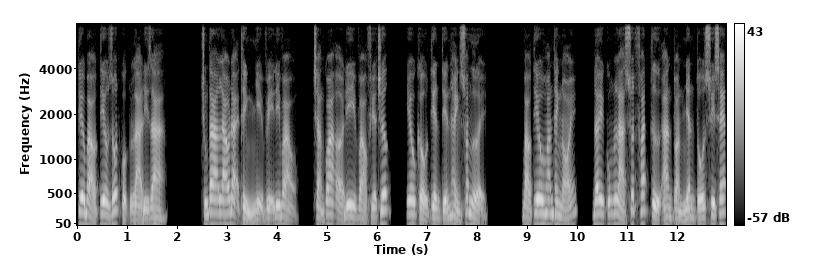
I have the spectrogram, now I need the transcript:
kia bảo tiêu rốt cuộc là đi ra. Chúng ta lão đại thỉnh nhị vị đi vào, chẳng qua ở đi vào phía trước, yêu cầu tiên tiến hành soát người. Bảo tiêu hoan thanh nói, đây cũng là xuất phát từ an toàn nhân tố suy xét.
